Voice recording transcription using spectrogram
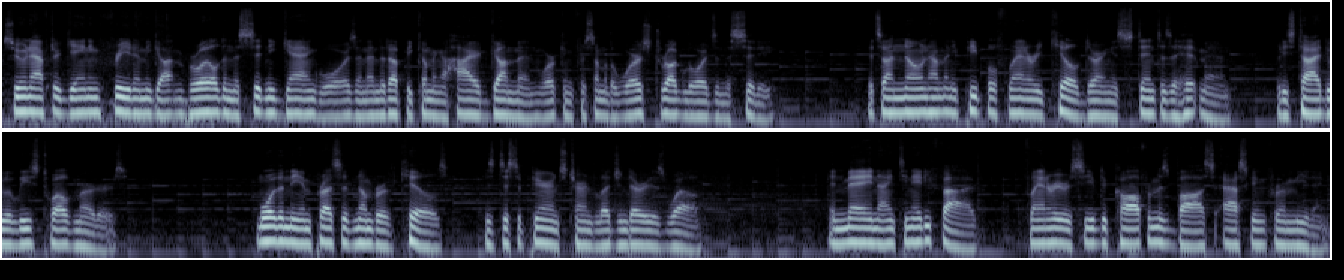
Soon after gaining freedom, he got embroiled in the Sydney gang wars and ended up becoming a hired gunman working for some of the worst drug lords in the city. It's unknown how many people Flannery killed during his stint as a hitman, but he's tied to at least 12 murders. More than the impressive number of kills, his disappearance turned legendary as well. In May 1985, Flannery received a call from his boss asking for a meeting.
